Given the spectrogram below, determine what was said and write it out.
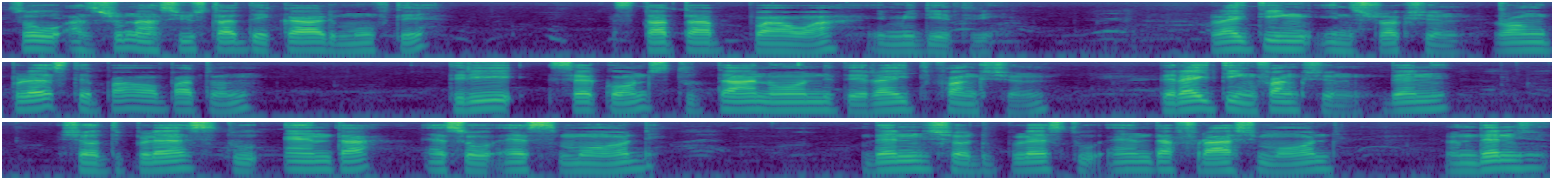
So as soon as you start the car, remove the startup power immediately. Writing instruction. Wrong press the power button 3 seconds to turn on the right function, the writing function. Then short press to enter SOS mode. Then short press to enter flash mode. And then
